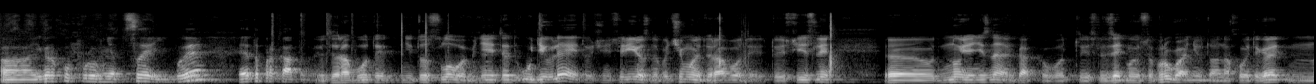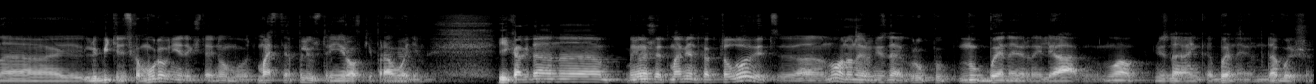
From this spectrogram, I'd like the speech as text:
э, игроков уровня С и Б, это прокатывает. Это работает не то слово. Меня это удивляет очень серьезно, почему это работает. То есть если ну, я не знаю, как вот, если взять мою супругу Анюту, она ходит играть на любительском уровне, я так считаю, ну, мы вот мастер плюс тренировки проводим. И когда она, понимаешь, этот момент как-то ловит, а, ну, она, наверное, не знаю, группы, ну, Б, наверное, или А, ну, а, не знаю, Анька, Б, наверное, да, больше?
